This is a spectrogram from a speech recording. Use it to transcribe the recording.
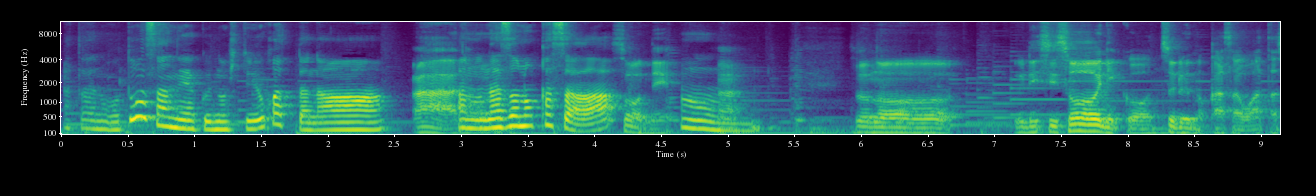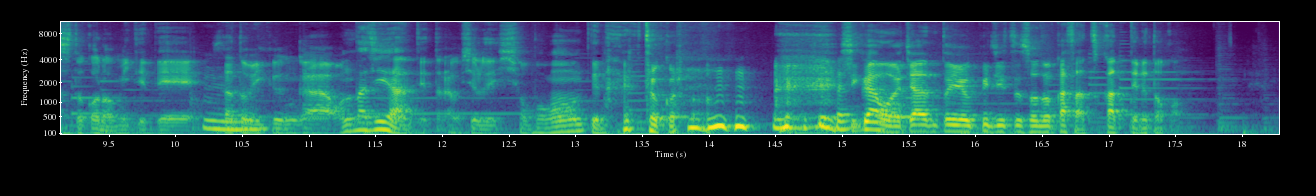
あとあのお父さんの役の人よかったな。あ、の謎の傘。そうね。うん、うん。その、嬉しそうにこう、鶴の傘を渡すところを見てて、うんさとみくんが、同じやんって言ったら後ろでしょぼーんってなるところ。しかもちゃんと翌日その傘使ってるとこ。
